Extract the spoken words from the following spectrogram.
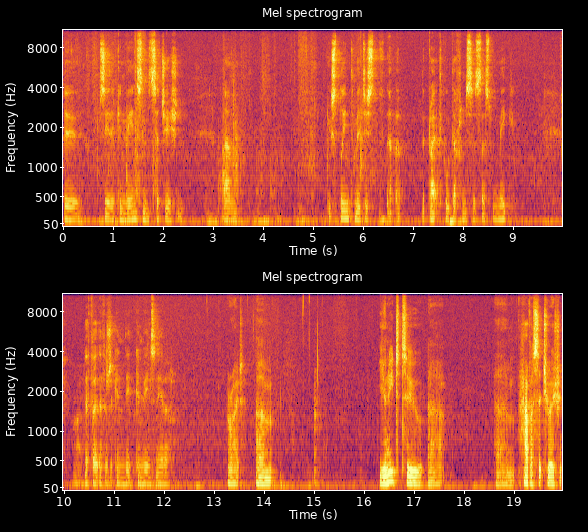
in relation to, say, the conveyancing situation, um, explain to me just uh, uh, the practical differences this would make right. if, if there's a con conveyancing error. Right. Um, you need to uh, um, have a situation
